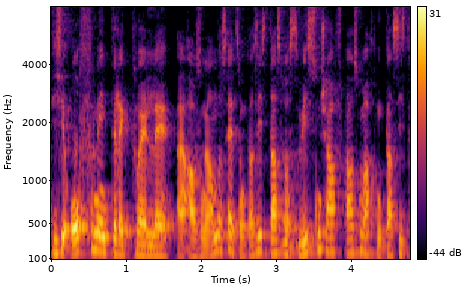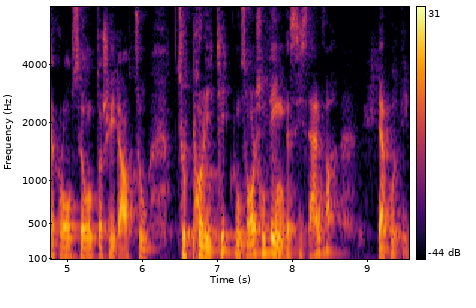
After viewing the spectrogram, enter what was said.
diese offene intellektuelle äh, Auseinandersetzung. Das ist das, was Wissenschaft ausmacht. Und das ist der große Unterschied auch zu, zu Politik und solchen Dingen. Das ist einfach, ja gut, ich,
